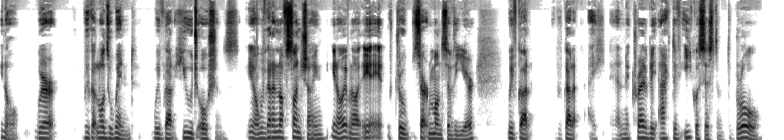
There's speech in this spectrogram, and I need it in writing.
You know, we're we've got loads of wind, we've got huge oceans, you know, we've got enough sunshine. You know, even though it, it, through certain months of the year, we've got we've got a, an incredibly active ecosystem to grow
